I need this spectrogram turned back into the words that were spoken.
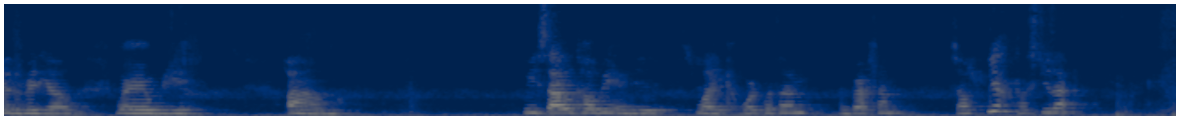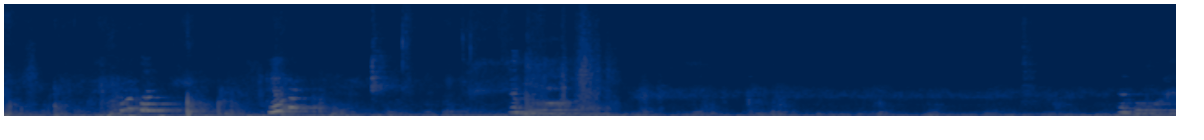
Part of the video where we um we saddle Toby and do like work with him and brush him. So yeah, let's do that. Come on. Come on. Good boy. Good boy. Good boy.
